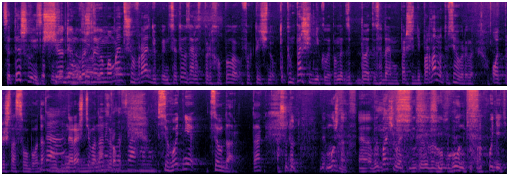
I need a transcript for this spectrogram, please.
Це теж ризик. Ще один важливий момент, що в Раді ініціативу зараз перехопила фактично. Тобто перші дні, коли давайте згадаємо, перші дні парламенту, всі говорили, от прийшла свобода. Да. Нарешті вона Вони зробить. Сьогодні це удар. Так? А що тут можна? Е, Ви бачили, як е, гонки проходять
